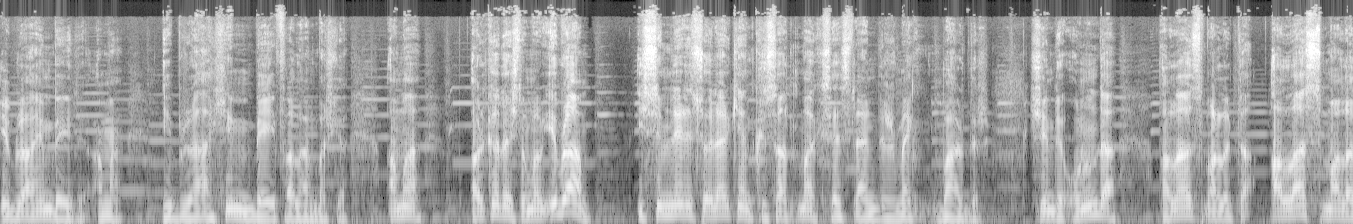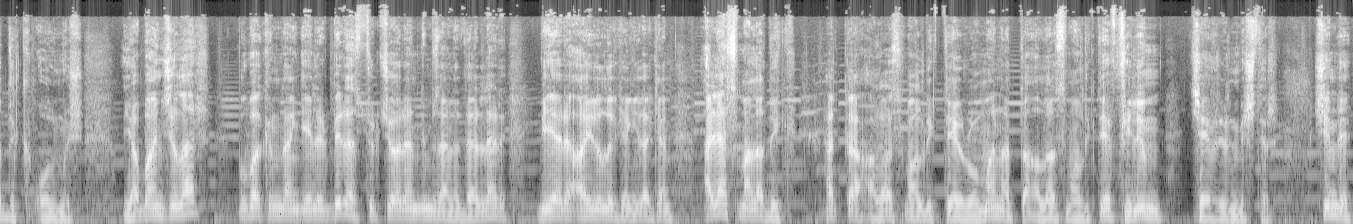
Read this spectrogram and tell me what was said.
İbrahim Bey'di ama İbrahim Bey falan başka. Ama arkadaşlarım İbrahim isimleri söylerken kısaltmak, seslendirmek vardır. Şimdi onun da Allah'a ısmarladıkta Allah'a ısmarladık olmuş. Yabancılar bu bakımdan gelir biraz Türkçe öğrendim zannederler. Bir yere ayrılırken giderken Allah'a ısmarladık. Hatta Allah'a ısmarladık diye roman hatta Allah'a ısmarladık diye film çevrilmiştir. Şimdi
